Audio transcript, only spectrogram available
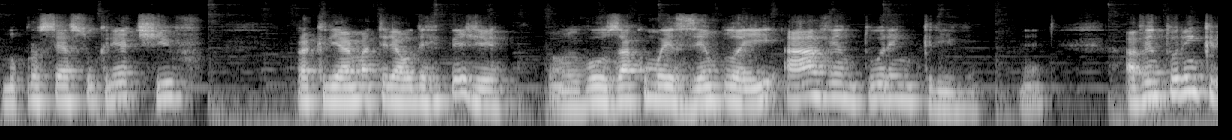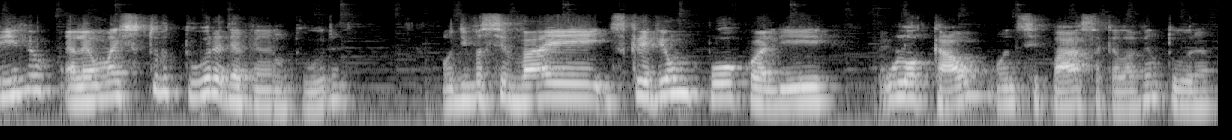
no processo criativo para criar material de RPG. Então eu vou usar como exemplo aí a Aventura Incrível. Né? A Aventura Incrível ela é uma estrutura de aventura onde você vai descrever um pouco ali o local onde se passa aquela aventura.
